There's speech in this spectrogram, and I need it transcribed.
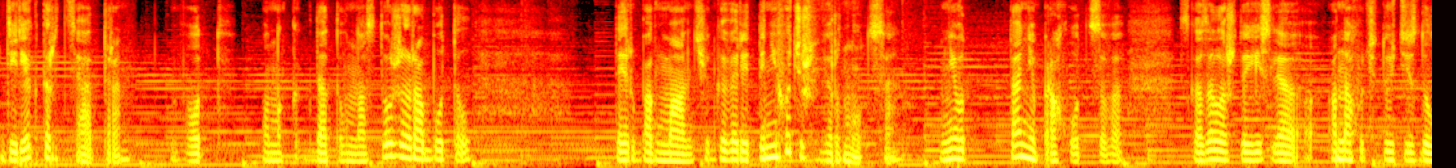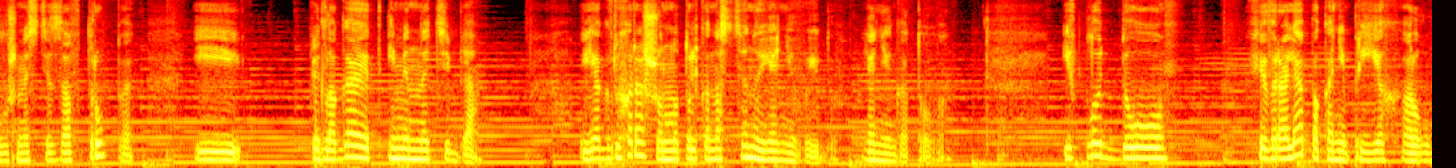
директор театра. Вот он когда-то у нас тоже работал. Тейр Багманчик говорит, ты не хочешь вернуться? Мне вот Таня Проходцева сказала, что если она хочет уйти с должности завтрупы и предлагает именно тебя. Я говорю, хорошо, но только на сцену я не выйду, я не готова. И вплоть до февраля, пока не приехал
